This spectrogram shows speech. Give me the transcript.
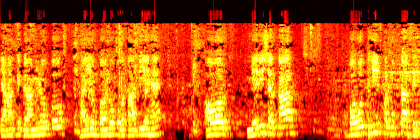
यहाँ के ग्रामीणों को, भाइयों, बहनों को बता दिए हैं। और मेरी सरकार बहुत ही प्रमुखता से,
